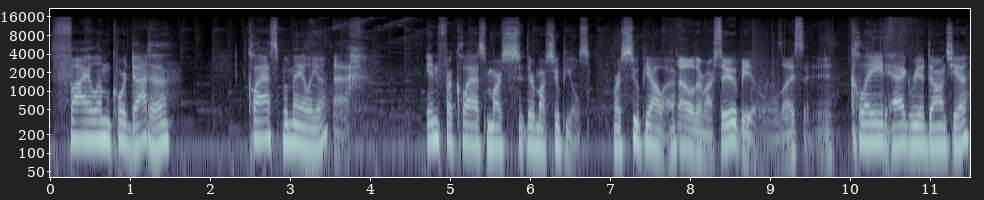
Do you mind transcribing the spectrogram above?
Phylum Chordata, Class Mammalia, Ah. Infraclass Mars. They're marsupials. Marsupiala. Oh, they're marsupials. I see. Clade Agreodontia,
